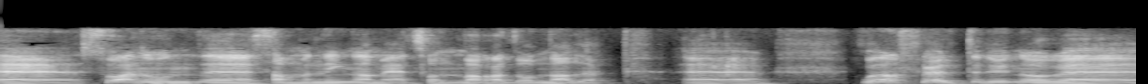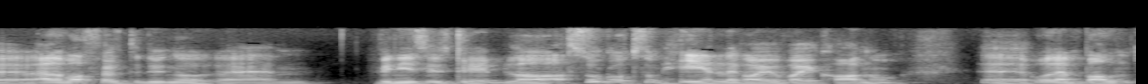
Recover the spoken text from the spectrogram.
eh, så er noen sammenligna med et sånn Maradona-løp. Hvordan følte du når, eller Hva følte du når Venicius dribla så godt som hele Rayo Vallecano, og den ballen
